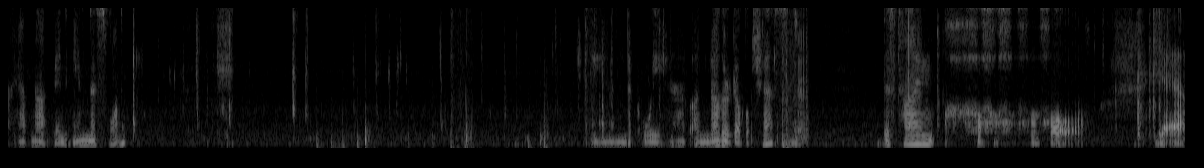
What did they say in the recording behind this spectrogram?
I have not been in this one. And we have another double chest. This time, ho, ho, ho, ho. Yeah,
